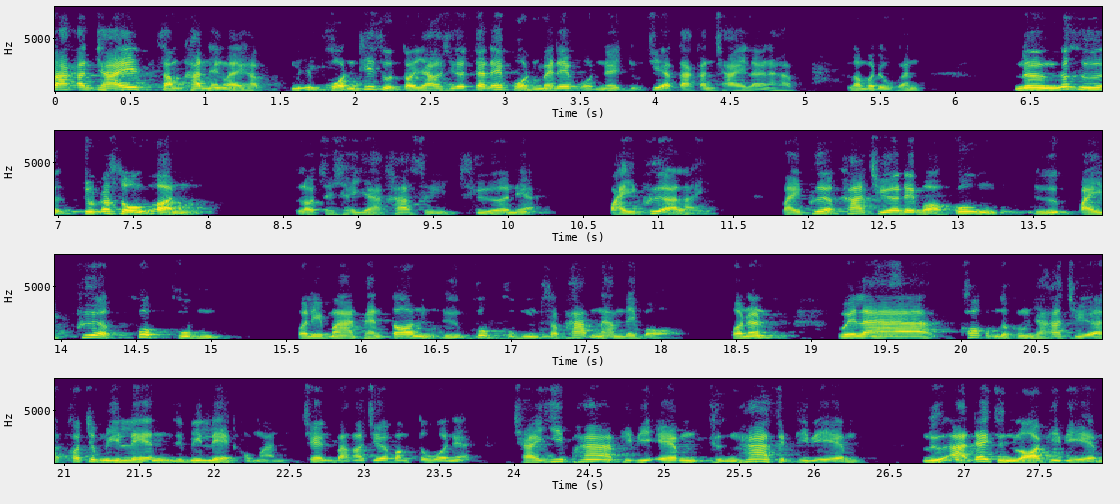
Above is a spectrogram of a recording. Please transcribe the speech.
ตราการใช้สำคัญอย่างไรครับ มีผลที่สุดต่อยาฆ่าเชื้อจะได้ผลไม่ได้ผลเนี่ยอยู่ที่อัตราการใช้แล้วนะครับ เรามาดูกันหนึ่งก็คือจุดประสงค์ก่อน เราจะใช้ยาฆ่าเชื้อเนี่ยไปเพื่ออะไร ไปเพื่อฆ่าเชื้อในบ่อกุ้ง หรือไปเพื่อควบคุมปริมาณแพนตอนหรือควบคุมสภาพน้ำในบ่อ เพราะนั้นเวลาข้อกำหนดของยาฆ่าเชื้อเขาจะมีเลนส์หรือมีเลทของมัน เช่น บางฆ่าเชื้อบางตัวเนี่ยใช้ 25 ppm ถึง 50 ppm หรืออาจได้ถึง100 ppm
